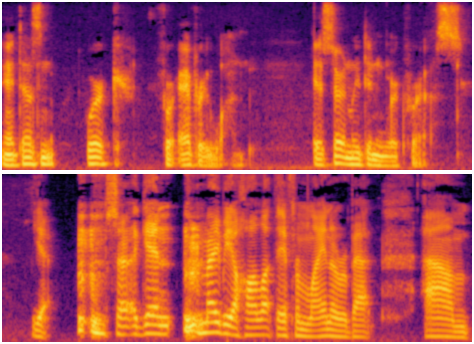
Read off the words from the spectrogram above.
And it doesn't work for everyone. It certainly didn't work for us. Yeah. so again, maybe a highlight there from Lena about, um,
